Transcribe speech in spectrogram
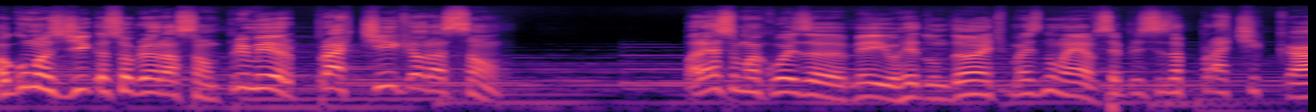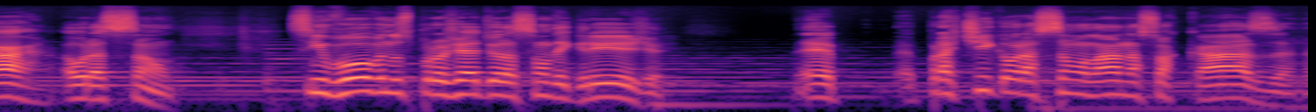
Algumas dicas sobre oração. Primeiro, pratique a oração. Parece uma coisa meio redundante, mas não é. Você precisa praticar a oração. Se envolva nos projetos de oração da igreja. É, é pratique a oração lá na sua casa,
